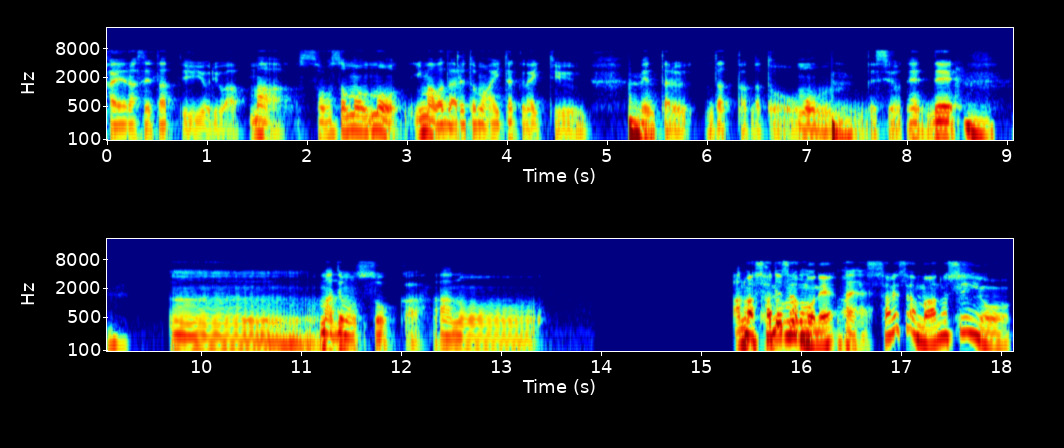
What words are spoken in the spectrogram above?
帰らせたっていうよりは、まあ、そもそももう今は誰とも会いたくないっていうメンタルだったんだと思うんですよね。で、うんうーん、まあでもそうか、あのーあまあ、サネさんもね、はいはい。サネさんもあのシーンを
